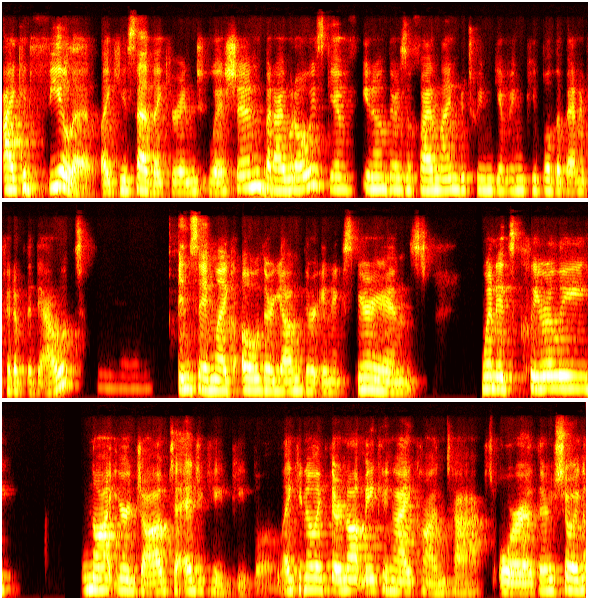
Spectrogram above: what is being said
I could feel it, like you said, like your intuition. But I would always give, you know, there's a fine line between giving people the benefit of the doubt mm-hmm. and saying, like, oh, they're young, they're inexperienced, when it's clearly not your job to educate people. Like, you know, like they're not making eye contact or they're showing,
